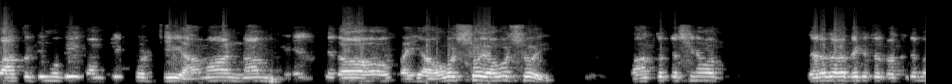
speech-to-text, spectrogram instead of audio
বাহাত্তরটি মুভি কমপ্লিট করছি, আমার নাম দেওয়া হোক ভাইয়া, অবশ্যই অবশ্যই। বাহাত্তরটা সিনেমা যারা যারা দেখেছ তাদের জন্য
